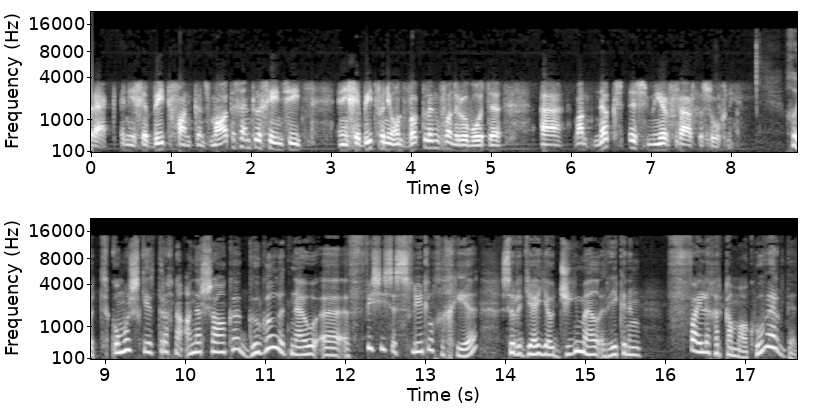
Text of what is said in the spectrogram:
trek in die gebied van kunsmatige intelligensie en die gebied van die ontwikkeling van robotte uh want niks is meer vergesoog nie. Goed, kom ons keer terug na ander sake. Google het nou 'n uh, fisiese sleutel gegee sodat jy jou Gmail rekening veiliger kan maak. Hoe werk dit?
